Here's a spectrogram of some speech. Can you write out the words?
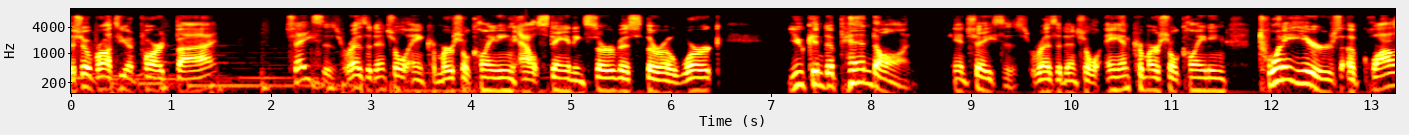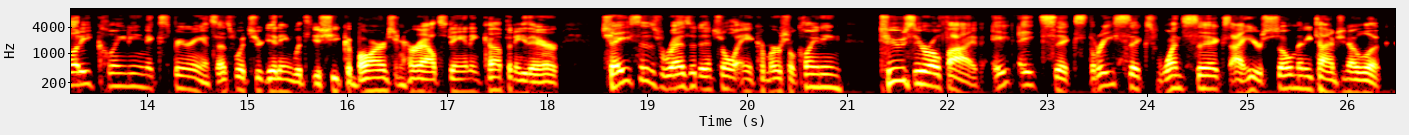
The show brought to you in part by Chase's residential and commercial cleaning, outstanding service, thorough work you can depend on in Chase's residential and commercial cleaning. 20 years of quality cleaning experience. That's what you're getting with Yashika Barnes and her outstanding company there. Chase's residential and commercial cleaning. 205 886 3616. I hear so many times, you know, look,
